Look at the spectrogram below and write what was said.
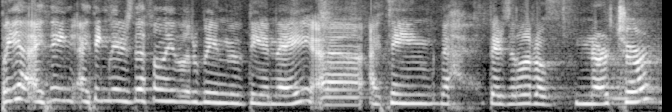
but yeah, I think I think there's definitely a little bit in the DNA. Uh, I think there's a lot of nurture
